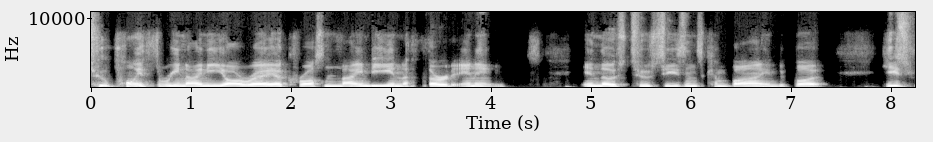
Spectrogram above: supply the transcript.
2.39 ERA across 90 and a third innings in those two seasons combined, but he's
